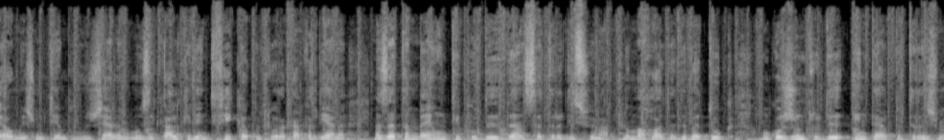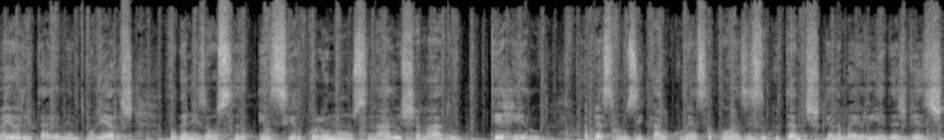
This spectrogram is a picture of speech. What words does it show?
É ao mesmo tempo o género musical que identifica a cultura cabo-verdiana, mas é também um tipo de dança tradicional. Numa roda de batuque, um conjunto de intérpretes, maioritariamente mulheres, organizam-se em círculo num cenário chamado terreiro. A peça musical começa com as executantes, que na maioria das vezes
